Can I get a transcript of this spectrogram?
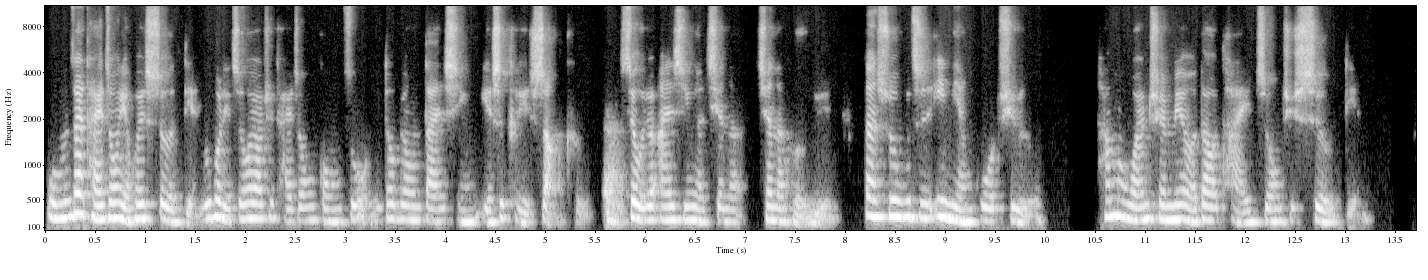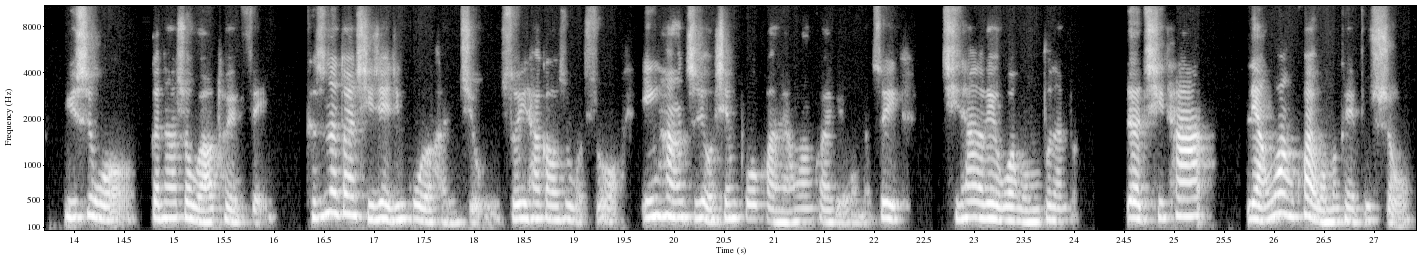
我们在台中也会设点，如果你之后要去台中工作，你都不用担心，也是可以上课，所以我就安心的签了签了合约。但殊不知一年过去了，他们完全没有到台中去设点。于是我跟他说我要退费，可是那段期间已经过了很久了，所以他告诉我说，银行只有先拨款两万块给我们，所以其他的六万我们不能，呃，其他两万块我们可以不收。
